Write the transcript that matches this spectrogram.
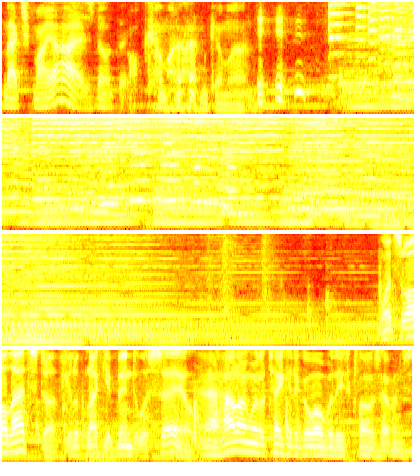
Match my eyes, don't they? Oh, come on, come on. What's all that stuff? You look like you've been to a sale. Uh, how long will it take you to go over these clothes, Evans?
